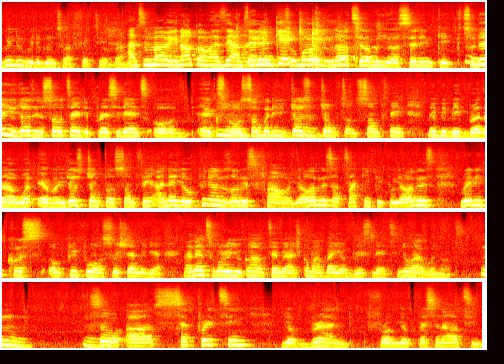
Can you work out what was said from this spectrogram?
really really going to affect your brand. and tomorrow you now come and say I'm And selling cake. Tomorrow you now tell me you are selling cake. Today you just insulted the president or ex or somebody. You just jumped on something, maybe Big Brother or whatever. You just jumped on something, and then your opinion is always foul. You're always attacking people. You're always raining curse on people on social media. And then tomorrow you come and tell me I should come and buy your bracelet. No, I will not. So uh, separating your brand from your personality.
